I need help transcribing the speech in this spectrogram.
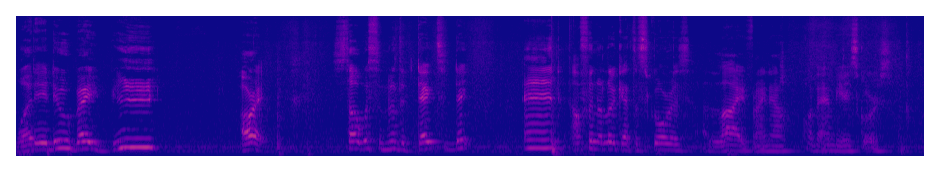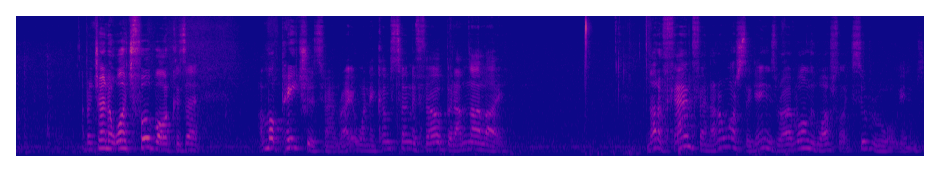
What it do, baby? All right. so with another day today, and I'm finna look at the scores live right now on the NBA scores. I've been trying to watch football because I, I'm a Patriots fan, right? When it comes to NFL, but I'm not like, not a fan fan. I don't watch the games, bro. I've only watched like Super Bowl games.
